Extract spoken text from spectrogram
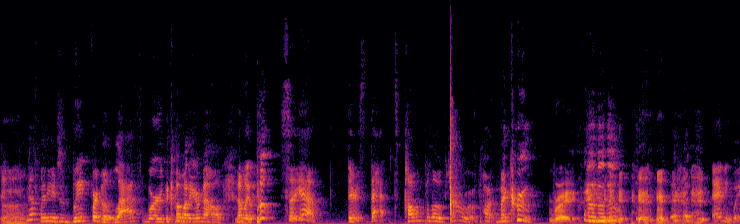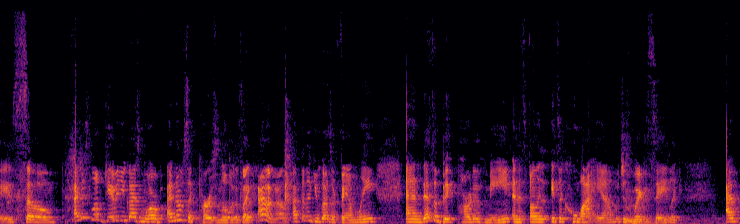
Uh, Not funny. I just wait for the last word to come out of your mouth, and I'm like, poop. So yeah, there's that. Comment below if you're a part of my crew. right. Anyways, so I just love giving you guys more. I know it's like personal, but it's like I don't know. I feel like you guys are family, and that's a big part of me. And it's funny. It's like who I am, which is weird to say. Like, I'm.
